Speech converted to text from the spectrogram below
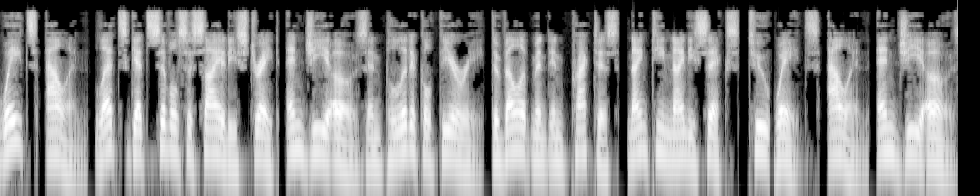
Whaites, Alan, Let's Get Civil Society Straight, NGOs and Political Theory, Development in Practice, 1996, 2 Whaites, Alan, NGOs,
